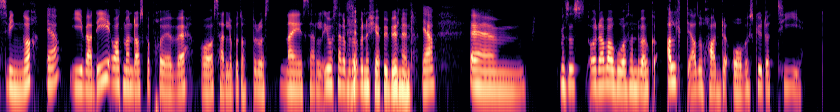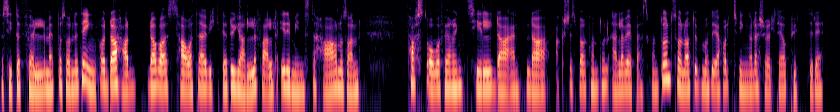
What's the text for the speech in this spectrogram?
svinger Ja. i verdi, og at man da skal prøve å selge på toppen, og, nei, selge, jo, selge på toppen og kjøpe i bunnen. Ja. Um, men så, og da var hun sånn, det var jo ikke alltid at hun hadde overskudd og tid til å sitte og følge med på sånne ting. Og da, had, da var, sa hun at det er viktig at du i alle fall, i det minste, har noe sånn fast overføring til da enten da aksjesparekontoen eller VPS-kontoen, sånn at du på en måte i hvert fall tvinger deg sjøl til å putte det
